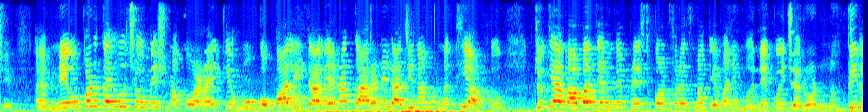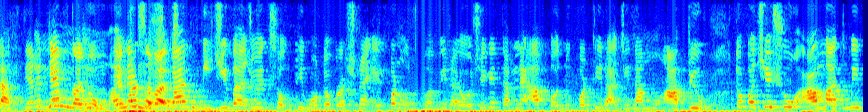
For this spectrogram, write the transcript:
છે. એમને એવું પણ કહ્યું છે ઉમેશ મકવાણાએ કે હું ગોપાલ ઇટાલિયાના કારણે રાજીનામું નથી આપતું જો કે આ બાબત એમને પ્રેસ કોન્ફરન્સમાં કહેવાની મને કોઈ જરૂર નહોતી લાગતી. અને કેમ કહ્યું એ અને પણ સવાલ બીજી બાજુ એક સૌથી મોટો પ્રશ્ન એ પણ ઉદ્ભવી રહ્યો છે કે તમને આ પદ ઉપરથી રાજીનામું આપ્યું. તો પછી શું આમ આદમી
